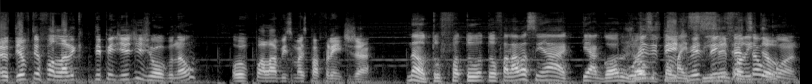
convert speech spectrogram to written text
eu devo ter falado que dependia de jogo, não? Ou eu falava isso mais pra frente já? Não, tu, tu, tu falava assim, ah, que agora os O jogos estão Resident, mais Resident simples. Evil então. One.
